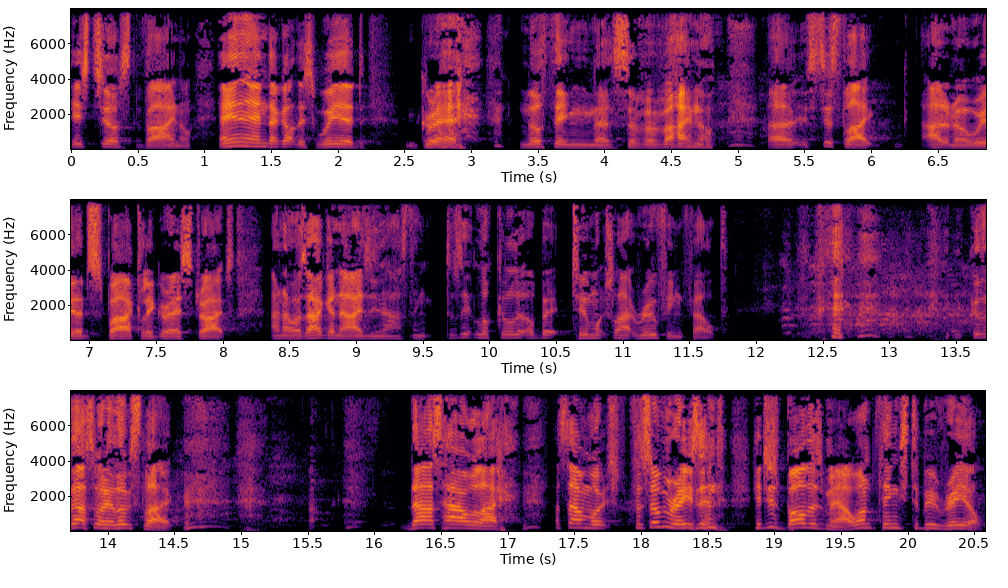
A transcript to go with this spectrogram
It's just vinyl. And in the end, I got this weird grey nothingness of a vinyl. Uh, it's just like, I don't know, weird sparkly grey stripes. And I was agonizing. I was thinking, does it look a little bit too much like roofing felt? Because that's what it looks like. That's how, like, that's how much, for some reason, it just bothers me. I want things to be real.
